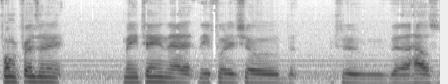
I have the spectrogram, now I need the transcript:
Former president maintained that the footage showed to the House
